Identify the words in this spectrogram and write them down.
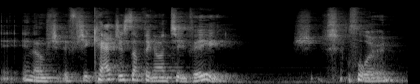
you know, if she catches something on TV, she'll learn.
